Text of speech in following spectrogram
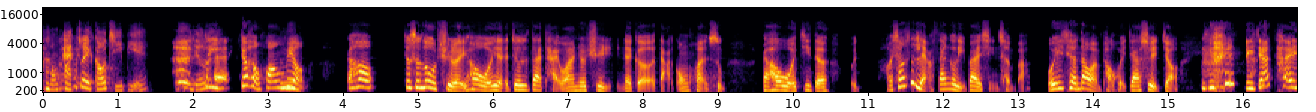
普通话最高级别，流利。就很荒谬。然后就是录取了以后，我也就是在台湾就去那个打工换宿。然后我记得我好像是两三个礼拜行程吧，我一天到晚跑回家睡觉，因为 离家太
